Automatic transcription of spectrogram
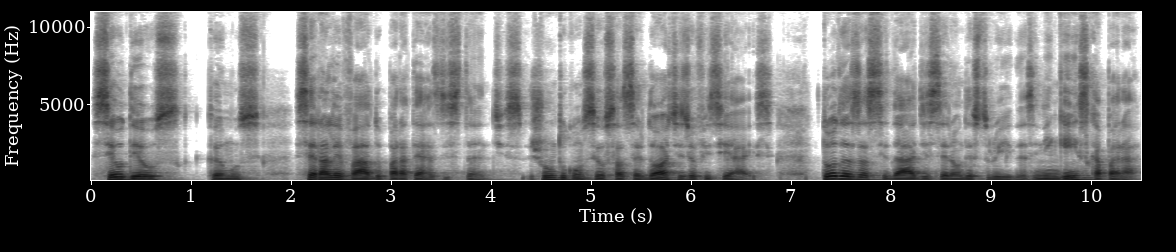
Seu Deus, Camus, será levado para terras distantes, junto com seus sacerdotes e oficiais. Todas as cidades serão destruídas, e ninguém escapará,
